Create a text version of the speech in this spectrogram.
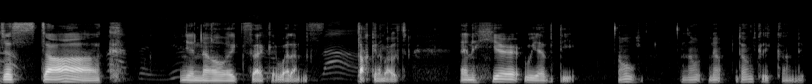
just talk. You know exactly what I'm talking about. And here we have the oh no no don't click on the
